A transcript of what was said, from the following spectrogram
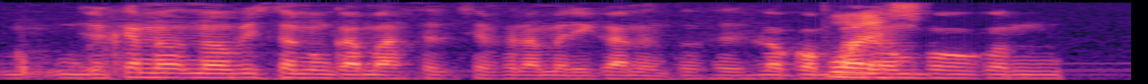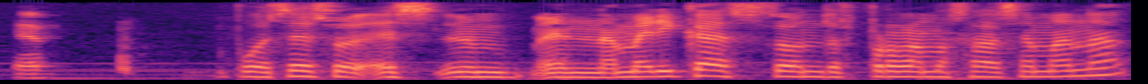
Yo es que no, no he visto nunca Masterchef el americano, entonces lo comparo Pues- un poco con Chef. Pues eso, es en, en América son dos programas a la semana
